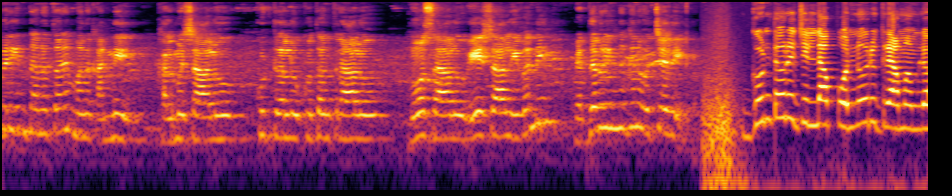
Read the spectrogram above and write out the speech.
పెరిగిన తనతోనే మనకు అన్ని కల్మషాలు కుట్రలు కుతంత్రాలు మోసాలు వేషాలు ఇవన్నీ పెద్ద పెరిగిన దగ్గర వచ్చేది గుంటూరు జిల్లా పొన్నూరు గ్రామంలో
